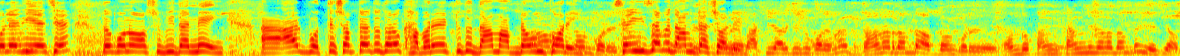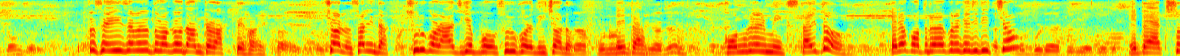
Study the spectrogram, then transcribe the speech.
বলে দিয়েছে তো কোনো অসুবিধা নেই। আর প্রত্যেক সপ্তাহে তো ধরো খাবারের একটু তো দাম আপ ডাউন করেই। করে। সেই হিসাবে দামটা চলে। বাকি আর কিছু করে না। দানার দামটা আপ ডাউন করে অন্ধ কাংনি দানার দামটাই এসে আপ ডাউন করে। তো সেই হিসাবে তো তোমাকেও দামটা রাখতে হয়। চলো সানিদা শুরু করো আজকে শুরু করে দিই চলো। এটা কনুরের মিক্স তাই তো? এটা কত টাকা করে কেজি দিচ্ছ? এটা একশো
